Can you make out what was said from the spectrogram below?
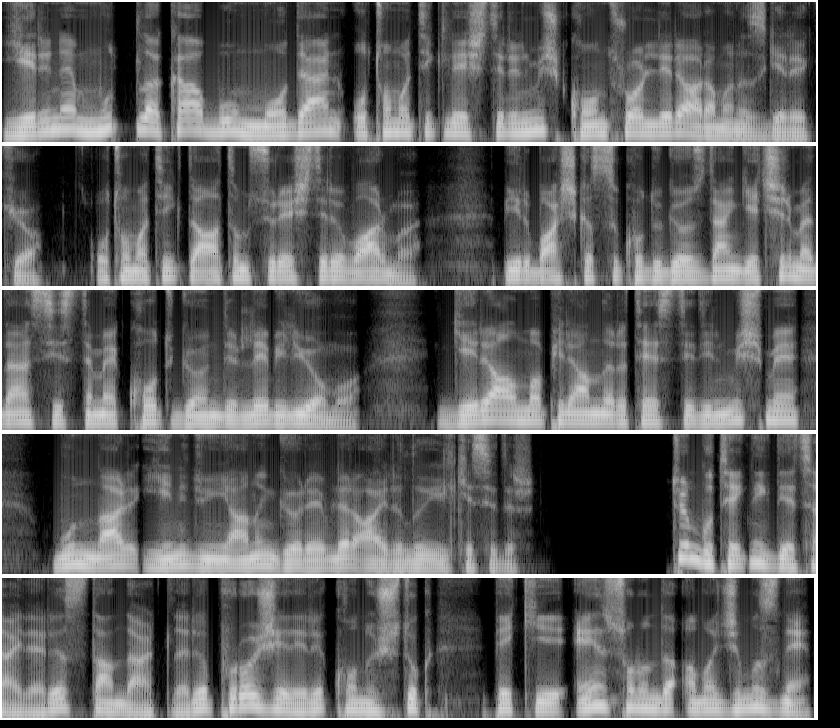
yerine mutlaka bu modern otomatikleştirilmiş kontrolleri aramanız gerekiyor. Otomatik dağıtım süreçleri var mı? Bir başkası kodu gözden geçirmeden sisteme kod gönderilebiliyor mu? Geri alma planları test edilmiş mi? Bunlar yeni dünyanın görevler ayrılığı ilkesidir. Tüm bu teknik detayları, standartları, projeleri konuştuk. Peki en sonunda amacımız ne?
